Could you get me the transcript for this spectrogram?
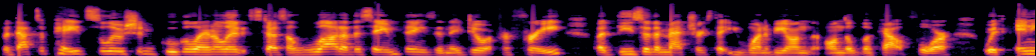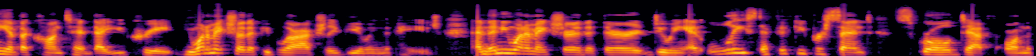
but that's a paid solution. Google Analytics does a lot of the same things and they do it for free. But these are the metrics that you want to be on on the lookout for with any of the content that you create. You want to make sure that people are actually viewing the page. And then you want to make sure that they're doing at least a 50% scroll depth on the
